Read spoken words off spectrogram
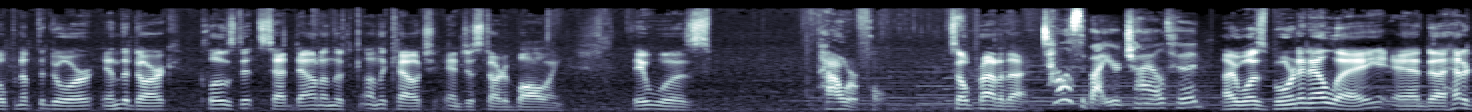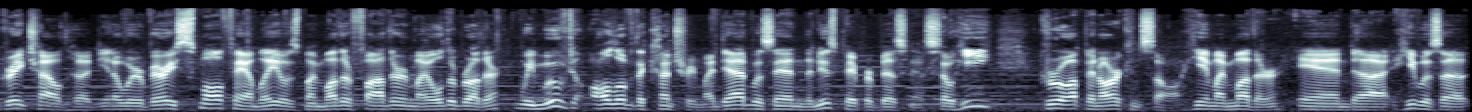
opened up the door in the dark, closed it, sat down on the, on the couch, and just started bawling. It was powerful. So proud of that. Tell us about your childhood. I was born in LA and uh, had a great childhood. You know, we were a very small family. It was my mother, father, and my older brother. We moved all over the country. My dad was in the newspaper business, so he grew up in Arkansas, he and my mother, and uh, he was a,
